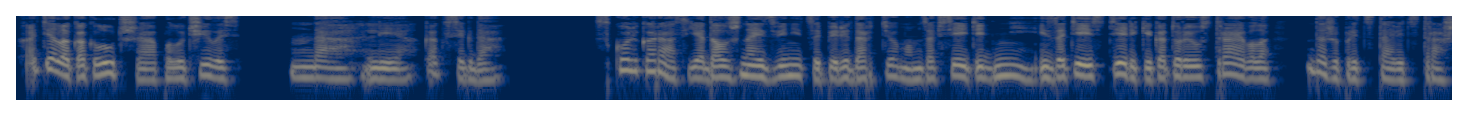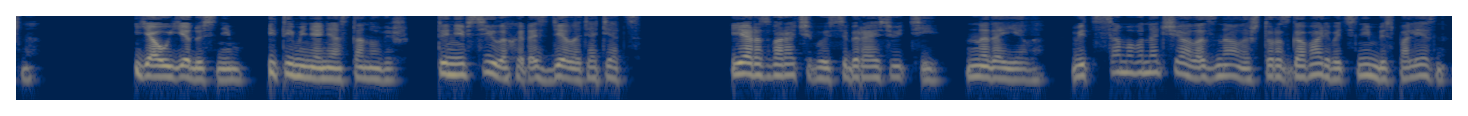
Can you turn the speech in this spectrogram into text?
Хотела как лучше, а получилось... Да, Лия, как всегда. Сколько раз я должна извиниться перед Артемом за все эти дни и за те истерики, которые устраивала, даже представить страшно. Я уеду с ним, и ты меня не остановишь. Ты не в силах это сделать, отец. Я разворачиваюсь, собираясь уйти. Надоело. Ведь с самого начала знала, что разговаривать с ним бесполезно.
